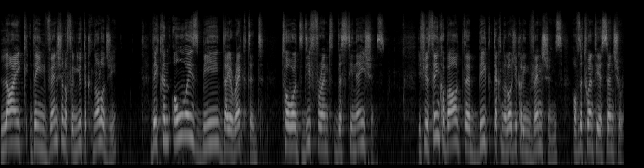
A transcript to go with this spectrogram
like the invention of a new technology, they can always be directed towards different destinations. If you think about the big technological inventions of the 20th century,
